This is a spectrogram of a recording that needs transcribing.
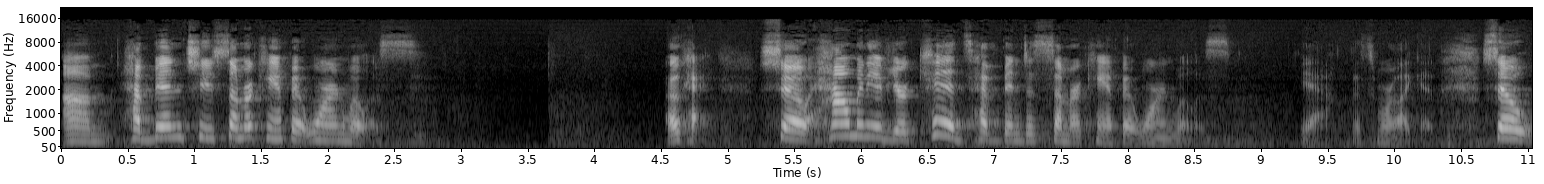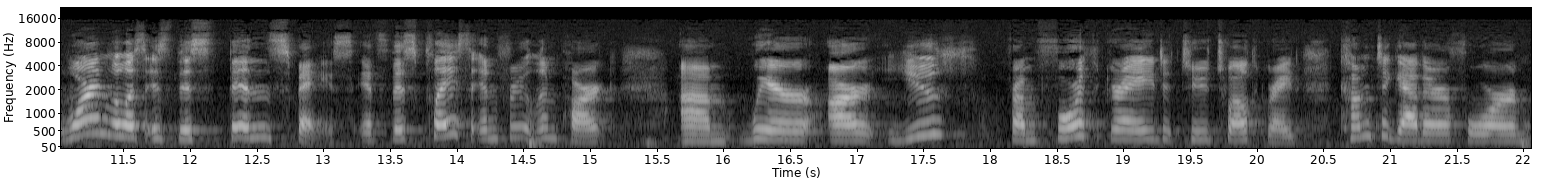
um, have been to summer camp at Warren Willis? Okay. So, how many of your kids have been to summer camp at Warren Willis? Yeah, that's more like it. So, Warren Willis is this thin space. It's this place in Fruitland Park um, where our youth from fourth grade to 12th grade come together for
